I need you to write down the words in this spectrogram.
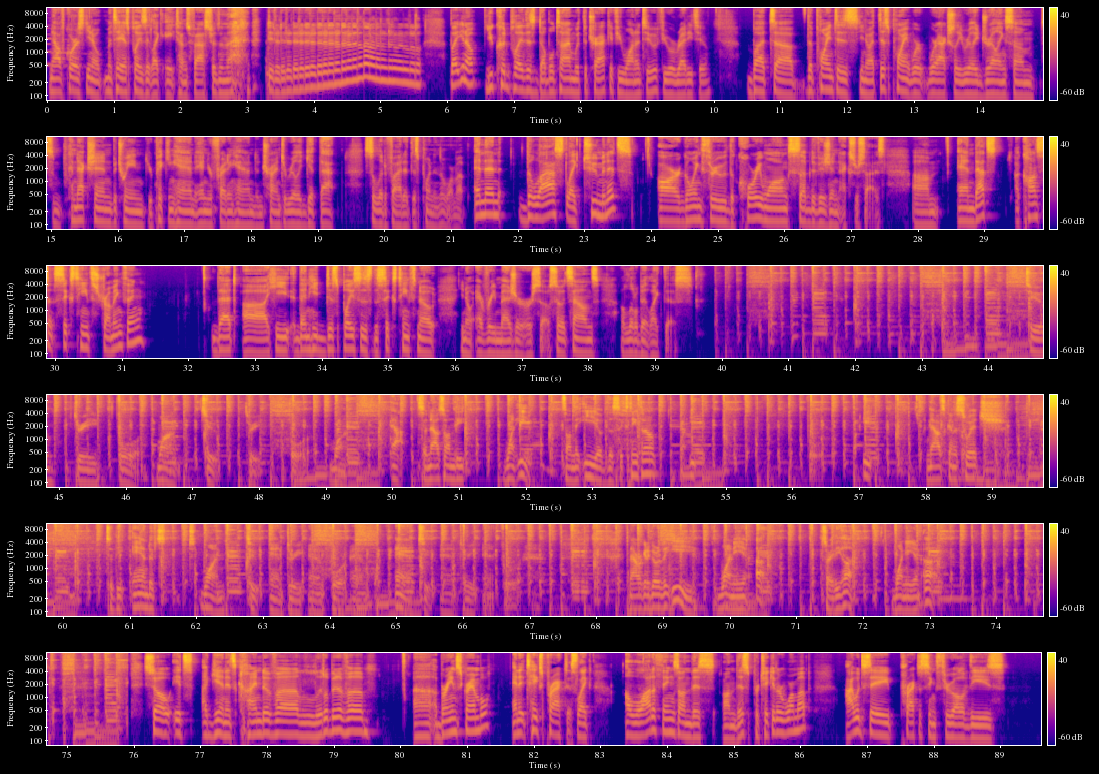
Now, of course, you know, Mateus plays it like eight times faster than that. but, you know, you could play this double time with the track if you wanted to, if you were ready to. But uh, the point is, you know, at this point, we're, we're actually really drilling some, some connection between your picking hand and your fretting hand and trying to really get that solidified at this point in the warm up. And then the last like two minutes are going through the Cory Wong subdivision exercise. Um, and that's a constant 16th strumming thing that uh, he then he displaces the 16th note, you know, every measure or so. So it sounds a little bit like this. Two, three, four, one, two, three, four, one. Yeah. So now it's on the one E. It's on the E of the 16th note. E. Four. E. Now it's going to switch to the and of t- one, two, and three, and four, and one, and two, and three, and four. Now we're gonna go to the E, one E and up. Sorry, the up, one E and up. So it's again, it's kind of a little bit of a uh, a brain scramble, and it takes practice. Like a lot of things on this on this particular warm up, I would say practicing through all of these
